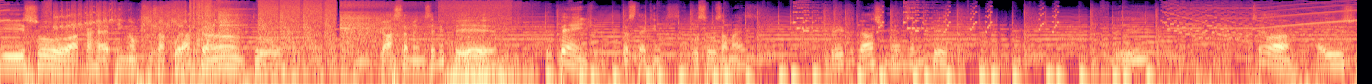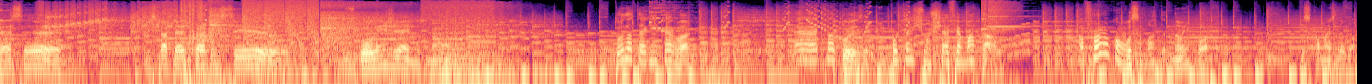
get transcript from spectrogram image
E isso acarreta em não precisar curar tanto, gasta menos MP. Depende das técnicas que você usar mais. Creio que gaste menos MP. E. sei lá, é isso. Essa é a estratégia para vencer os Golden Gêmeos, né? Toda técnica é válida. É aquela coisa, o importante de um chefe é matá-lo. A forma como você mata não importa. Isso que é mais legal.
